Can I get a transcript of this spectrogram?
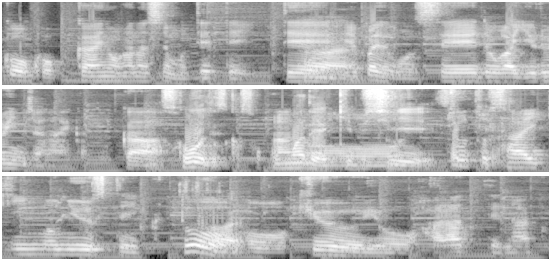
構国会の話でも出ていて、はい、やっぱりこう制度が緩いんじゃないかとか。そうですか、そこまで厳しい。ちょっと最近のニュースでいくと、はい、給与を払ってなく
